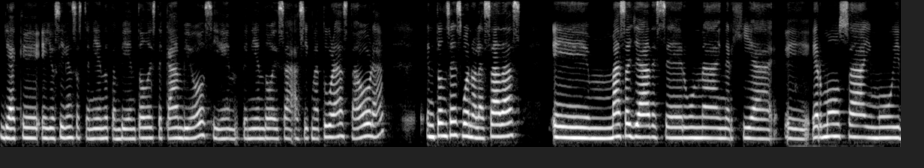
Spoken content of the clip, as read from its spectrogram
ya que ellos siguen sosteniendo también todo este cambio, siguen teniendo esa asignatura hasta ahora. Entonces, bueno, las hadas, eh, más allá de ser una energía eh, hermosa y muy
